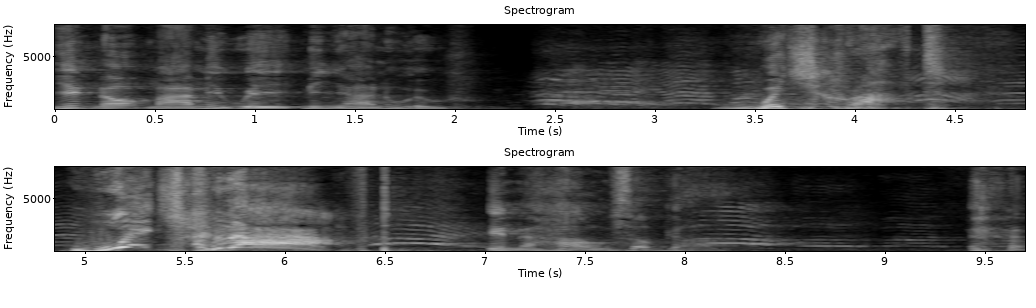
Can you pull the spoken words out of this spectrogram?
you know, mommy we minyanu witchcraft, witchcraft in the house of God.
